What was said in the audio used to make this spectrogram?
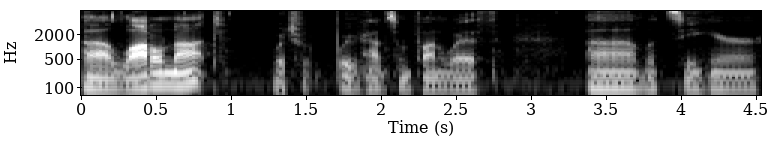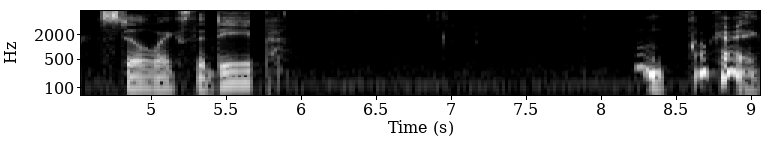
Uh, Not, which we've had some fun with. Uh, let's see here. Still Wakes the Deep. Hmm, okay.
